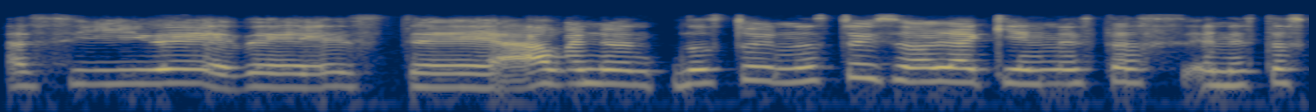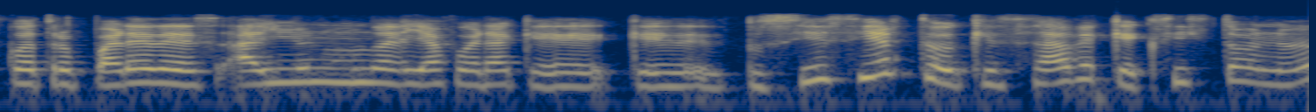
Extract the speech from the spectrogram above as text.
así de, de, este, ah, bueno, no estoy, no estoy sola aquí en estas, en estas cuatro paredes, hay un mundo allá afuera que, que pues sí es cierto, que sabe que existo, ¿no?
